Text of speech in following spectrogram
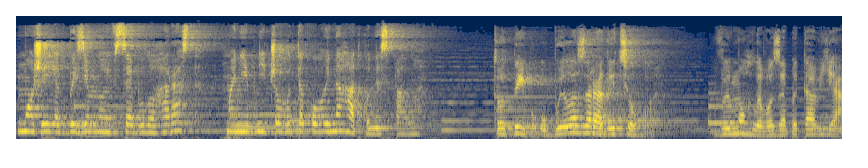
Може, якби зі мною все було гаразд, мені б нічого такого й нагадку не спало. То ти б убила заради цього? Вимогливо запитав я,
